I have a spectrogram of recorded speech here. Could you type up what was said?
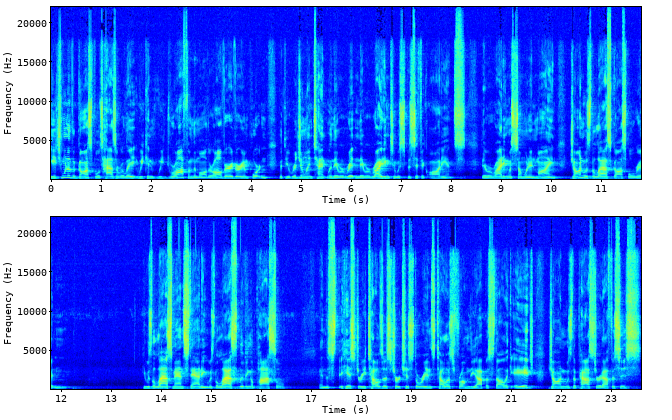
Each one of the gospels has a relate we can we draw from them all. They're all very very important, but the original intent when they were written, they were writing to a specific audience. They were writing with someone in mind. John was the last gospel written. He was the last man standing. He was the last living apostle. And the history tells us, church historians tell us from the apostolic age, John was the pastor at Ephesus.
